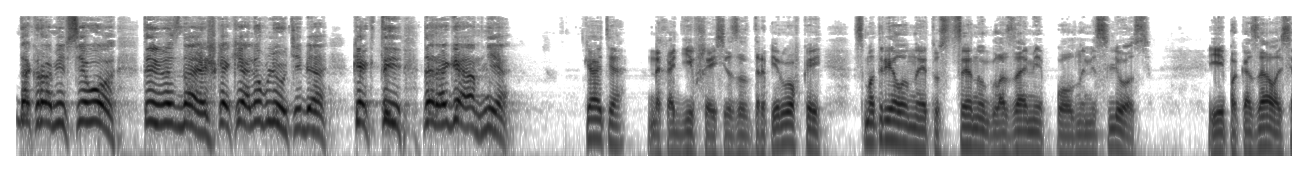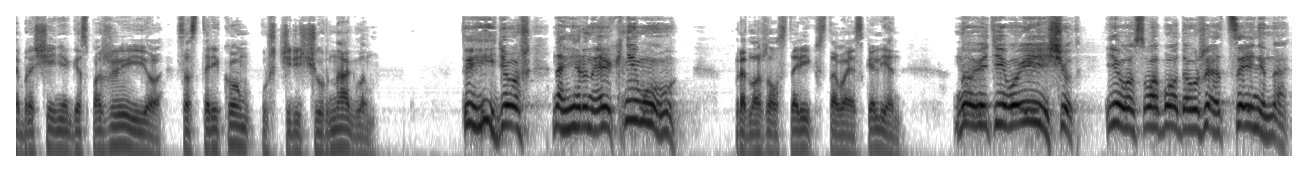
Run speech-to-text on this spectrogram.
Да кроме всего, ты же знаешь, как я люблю тебя, как ты дорога мне!» Катя, находившаяся за драпировкой, смотрела на эту сцену глазами полными слез. Ей показалось обращение госпожи ее со стариком уж чересчур наглым. «Ты идешь, наверное, к нему!» Продолжал старик, вставая с колен. «Но ведь его ищут! Его свобода уже оценена!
